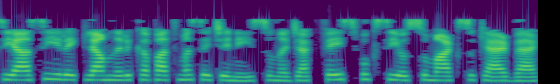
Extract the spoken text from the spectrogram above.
siyasi reklamları kapatma seçeneği sunacak. Facebook CEO'su Mark Zuckerberg,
